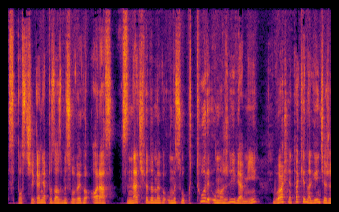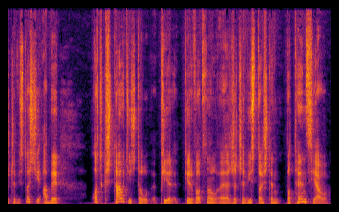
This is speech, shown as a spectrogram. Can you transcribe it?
z postrzegania pozazmysłowego oraz z nadświadomego umysłu, który umożliwia mi właśnie takie nagięcie rzeczywistości, aby odkształcić tą pier pierwotną e, rzeczywistość, ten potencjał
